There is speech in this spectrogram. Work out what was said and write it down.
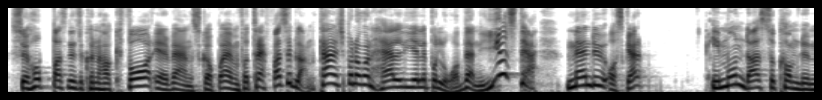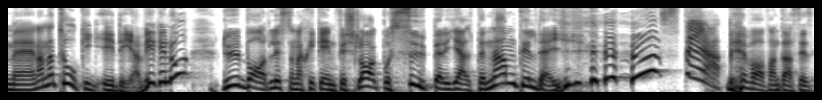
Så jag hoppas ni ska kunna ha kvar er vänskap och även få träffas ibland. Kanske på någon helg eller på loven. Just det! Men du, Oskar. I måndag så kom du med en annan tokig idé. Vilken då? Du bad lyssnarna skicka in förslag på superhjältenamn till dig. Just det! Det var fantastiskt.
